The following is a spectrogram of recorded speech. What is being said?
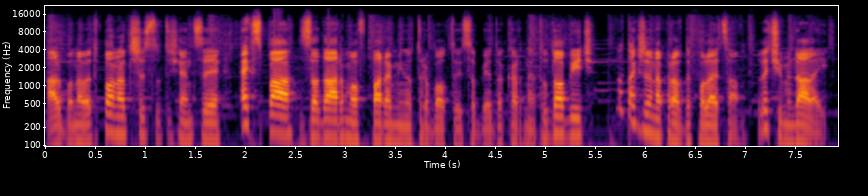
albo nawet ponad 300 tysięcy expa za darmo w parę minut roboty sobie do karnetu dobić. No także naprawdę polecam. Lecimy dalej.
